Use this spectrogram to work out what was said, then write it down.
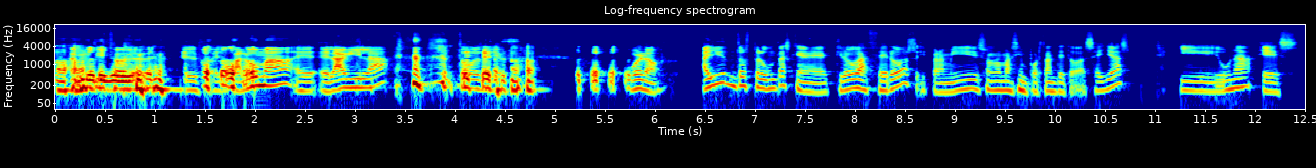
Ajá. También utilizo el, idea. el- el paloma, el, el águila, todos ellos. Bueno, hay dos preguntas que quiero haceros y para mí son lo más importante de todas ellas. Y una es,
